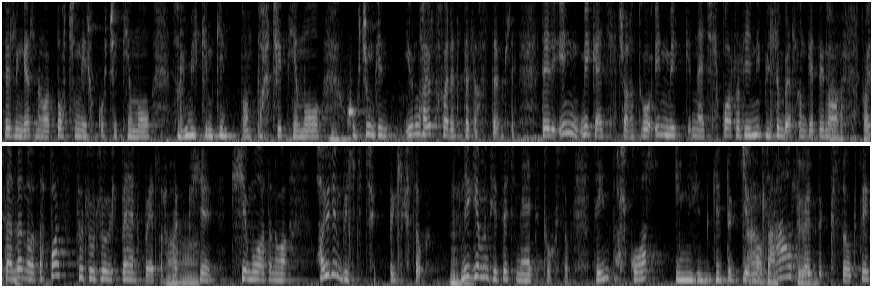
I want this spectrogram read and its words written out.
Тэгэл ингээл нөгөө дуучин нэрэхгүй ч гэдэг юм уу. Эсвэл мик нь гинт унтрах ч гэдэг юм уу. Хөгжим гинт ер нь хоёр дахь варианттай л авах хэрэгтэй юм лээ. Тэгээд энэ мик ажиллаж байгаа. Тэгвэл энэ мик нь ажиллахгүй бол энийг бэлэн байлгах гэдэг нөгөө би дандаа нөгөө запас төлөвлөгөөг байнга байлгадаг гэх юм. Гэх юм уу одоо нөгөө хоёрын бэлтчихдэг л гэсэн үг. Нэг юмд хизээч найддаг гэсэн үг. За энэ болохгүй бол энийг нь гэдэг юм заавал байдаг гэсэн үг тий.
